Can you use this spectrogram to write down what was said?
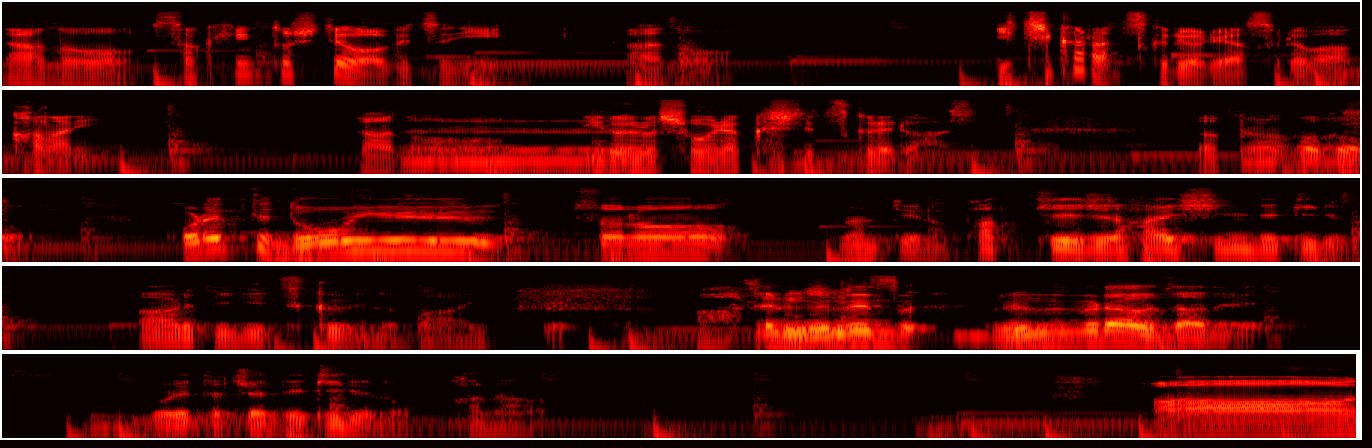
あの、作品としては別に、あの、一から作るよりはそれはかなり、あの、んいろいろ省略して作れるはずだとなるほど思いますね。。これってどういう、その、なんていうの、パッケージで配信できるの？?RPG 作るの場合って。それウェブブウェブブラウザで俺たちはできるのかな？ああ、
